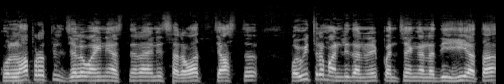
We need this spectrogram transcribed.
कोल्हापुरातील जलवाहिनी असणाऱ्या आणि सर्वात जास्त पवित्र मानली जाणारी पंचगंगा नदी ही आता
